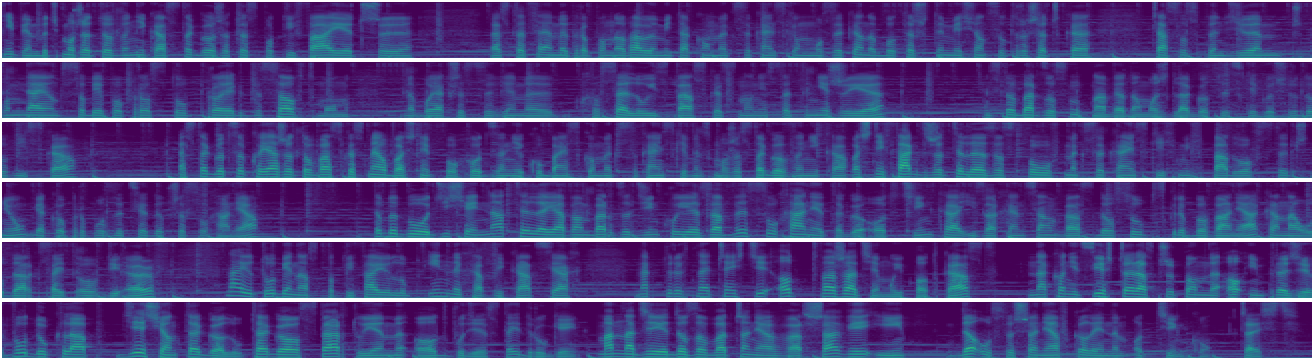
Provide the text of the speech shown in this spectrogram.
Nie wiem, być może to wynika z tego, że te Spotify czy Last.fm proponowały mi taką meksykańską muzykę, no bo też w tym miesiącu troszeczkę czasu spędziłem przypominając sobie po prostu projekt The Soft Moon, no bo jak wszyscy wiemy, Jose Luis Vasquez no niestety nie żyje. Jest to bardzo smutna wiadomość dla gotyckiego środowiska. A z tego co kojarzę, to Vasquez miał właśnie pochodzenie kubańsko-meksykańskie, więc może z tego wynika właśnie fakt, że tyle zespołów meksykańskich mi wpadło w styczniu jako propozycje do przesłuchania. To by było dzisiaj na tyle. Ja Wam bardzo dziękuję za wysłuchanie tego odcinka i zachęcam Was do subskrybowania kanału Dark Side of the Earth na YouTubie, na Spotify lub innych aplikacjach, na których najczęściej odtwarzacie mój podcast. Na koniec jeszcze raz przypomnę o imprezie Voodoo Club. 10 lutego startujemy o 22. Mam nadzieję do zobaczenia w Warszawie i do usłyszenia w kolejnym odcinku. Cześć!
